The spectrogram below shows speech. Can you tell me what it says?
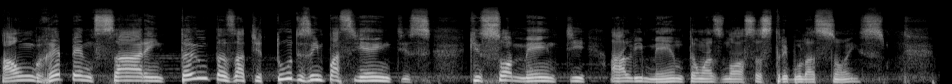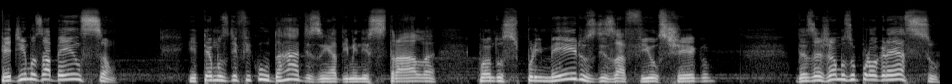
a um repensar em tantas atitudes impacientes que somente alimentam as nossas tribulações. Pedimos a bênção e temos dificuldades em administrá-la quando os primeiros desafios chegam. Desejamos o progresso,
